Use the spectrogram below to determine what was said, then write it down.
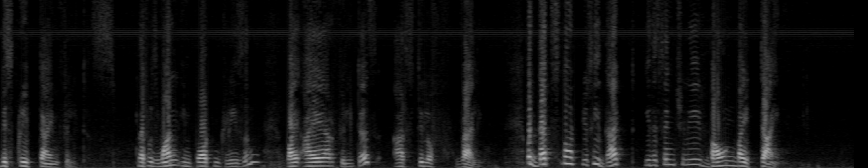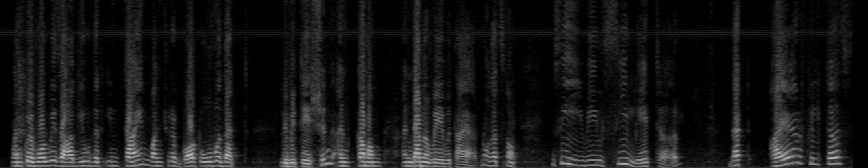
discrete time filters. That was one important reason why IIR filters are still of value. But that is not, you see, that is essentially bound by time. One could have always argued that in time one should have got over that limitation and come and done away with IIR. No, that is not. You see, we will see later that IIR filters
